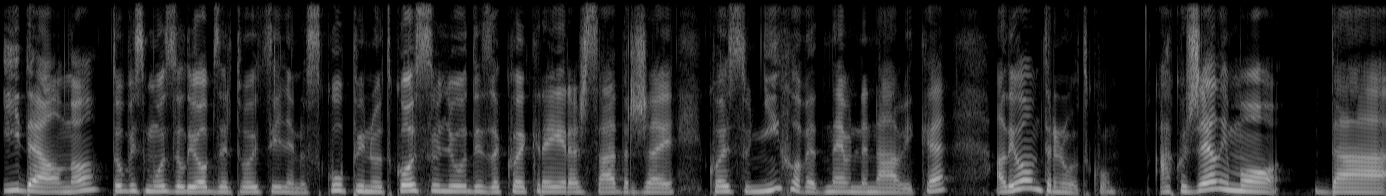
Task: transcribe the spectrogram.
Idealno, tu bismo uzeli obzir tvoju ciljenu skupinu, tko su ljudi za koje kreiraš sadržaj, koje su njihove dnevne navike, ali u ovom trenutku, ako želimo da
